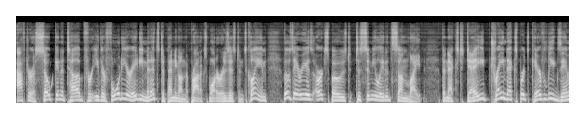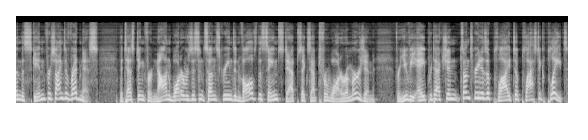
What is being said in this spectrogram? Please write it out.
after a soak in a tub for either 40 or 80 minutes, depending on the product's water resistance claim. Those areas are exposed to simulated sunlight. The next day, trained experts carefully examined the skin for signs of redness. The testing for non water resistant sunscreens involves the same steps except for water immersion. For UVA protection, sunscreen is applied to plastic plates,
